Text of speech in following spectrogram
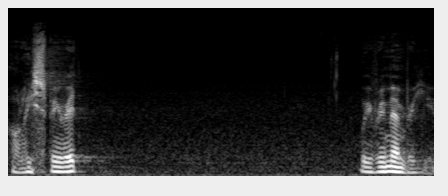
Holy Spirit, we remember you.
